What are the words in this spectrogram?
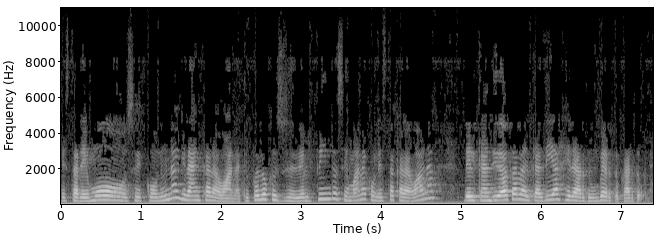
estaremos eh, con una gran caravana. ¿Qué fue lo que sucedió el fin de semana con esta caravana del candidato a la alcaldía Gerardo Humberto Cardona?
